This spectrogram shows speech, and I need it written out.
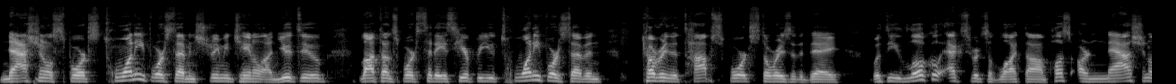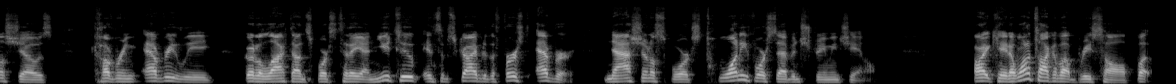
national sports 24 7 streaming channel on YouTube. Locked On Sports Today is here for you 24 7, covering the top sports stories of the day with the local experts of Locked On, plus our national shows covering every league. Go to Locked On Sports Today on YouTube and subscribe to the first ever national sports 24 7 streaming channel. All right, Kate, I want to talk about Breece Hall, but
